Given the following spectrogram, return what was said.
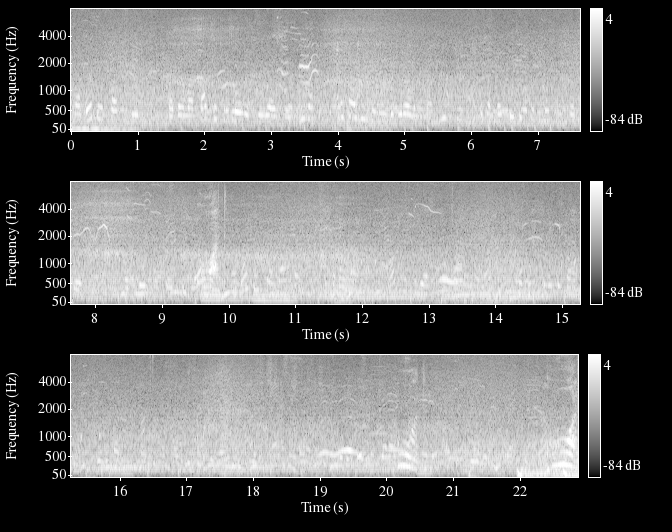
работает фастфуд, в котором вам также предложат ближайшее пиво, прохладительные газированные напитки и фантастически вкусный хот-дог. Восточная часть пляжа работает стандартно коммунальная. Также себе основа Кот. Кот.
